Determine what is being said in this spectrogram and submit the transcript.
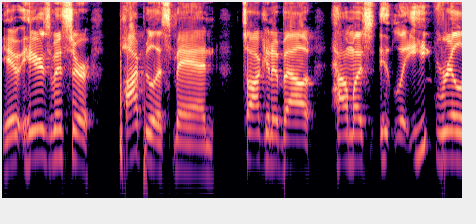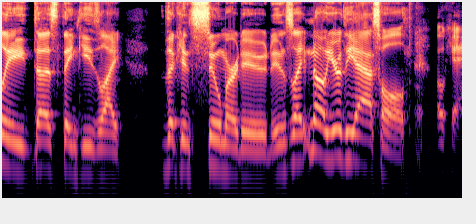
Here, here's Mr. Populist Man talking about how much it, like, he really does think he's like the consumer dude. And it's like, no, you're the asshole. Okay.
